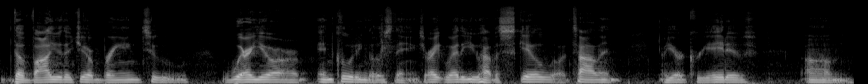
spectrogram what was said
the value that you're bringing to where you're including those things, right? Whether you have a skill or talent or you're creative, um,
